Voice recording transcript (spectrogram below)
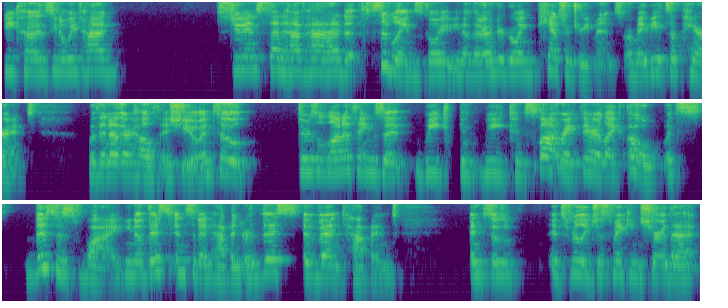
because, you know, we've had students that have had siblings going, you know, that are undergoing cancer treatments, or maybe it's a parent with another health issue. And so there's a lot of things that we can we can spot right there like oh it's this is why, you know, this incident happened or this event happened. And so it's really just making sure that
